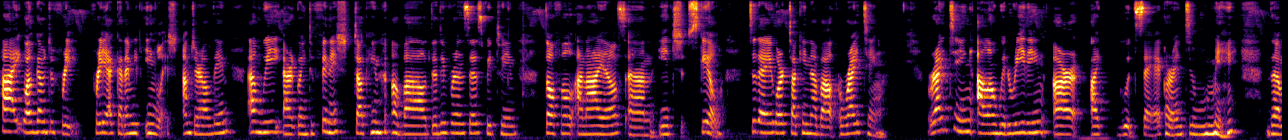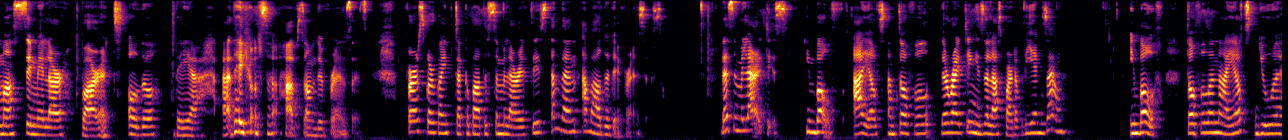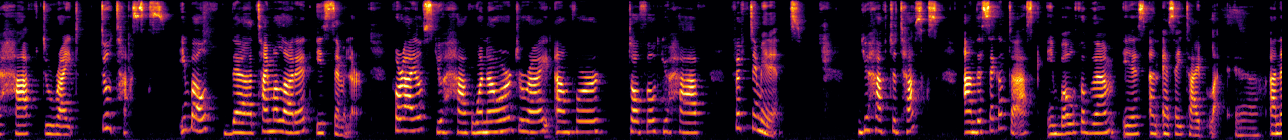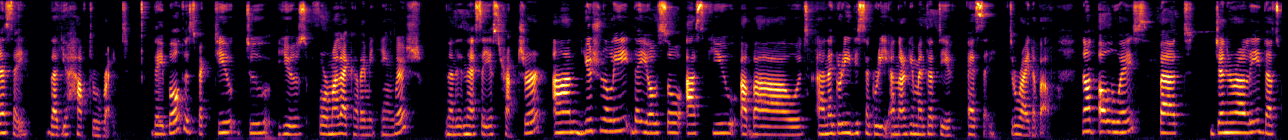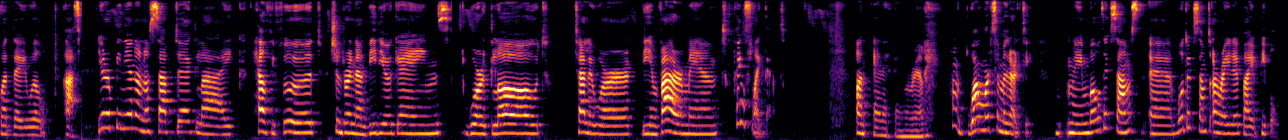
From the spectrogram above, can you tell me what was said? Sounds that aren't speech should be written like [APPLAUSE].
Hi, welcome to Free, Free Academic English. I'm Geraldine and we are going to finish talking [LAUGHS] about the differences between TOEFL and IELTS and each skill. Today we're talking about writing. Writing along with reading are, I would say, according to [LAUGHS] me, the most similar parts, although they, are, [LAUGHS] uh, they also have some differences. First, we're going to talk about the similarities and then about the differences. The similarities. In both IELTS and TOEFL, the writing is the last part of the exam. In both TOEFL and IELTS, you will have to write two tasks. In both, the time allotted is similar. For IELTS, you have one hour to write, and for TOEFL, you have 50 minutes. You have two tasks, and the second task in both of them is an essay type, uh, an essay that you have to write. They both expect you to use formal academic English and an essay structure. And usually they also ask you about an agree disagree, an argumentative essay to write about. Not always, but generally that's what they will ask. Your opinion on a subject like healthy food, children and video games, workload, telework, the environment, things like that on anything really. [LAUGHS] Hmm, one more similarity. In both exams, uh, both exams are rated by people.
